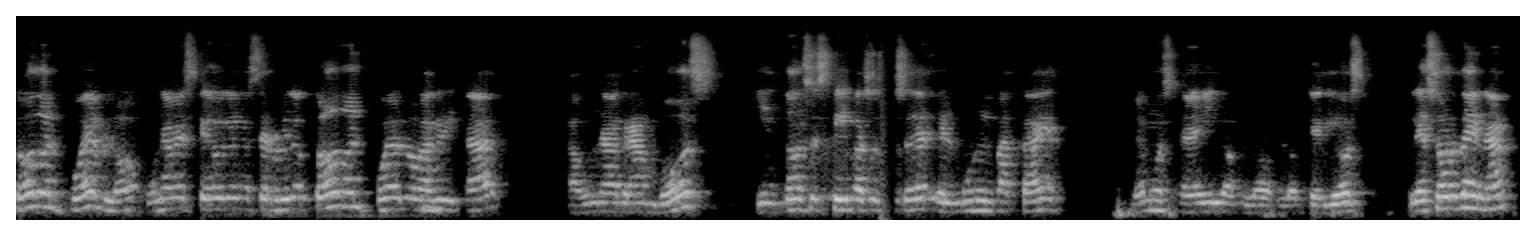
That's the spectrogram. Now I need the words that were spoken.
todo el pueblo, una vez que oigan ese ruido, todo el pueblo va a gritar a una gran voz y entonces, ¿qué iba a suceder? El muro iba a caer. Vemos ahí lo, lo, que Dios les ordena.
